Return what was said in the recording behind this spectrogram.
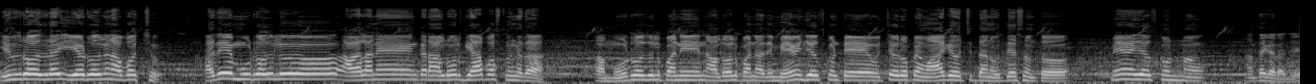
ఎనిమిది రోజులు ఏడు రోజులు అవ్వచ్చు అదే మూడు రోజులు అలానే ఇంకా నాలుగు రోజులు గ్యాప్ వస్తుంది కదా. ఆ మూడు రోజుల పని నాలుగు రోజుల పని అది మేమే చేసుకుంటే వచ్చే రూపాయి మాకే వచ్చింది దాని ఉద్దేశంతో మేమే చేసుకుంటున్నాం. అంతే కదా అది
